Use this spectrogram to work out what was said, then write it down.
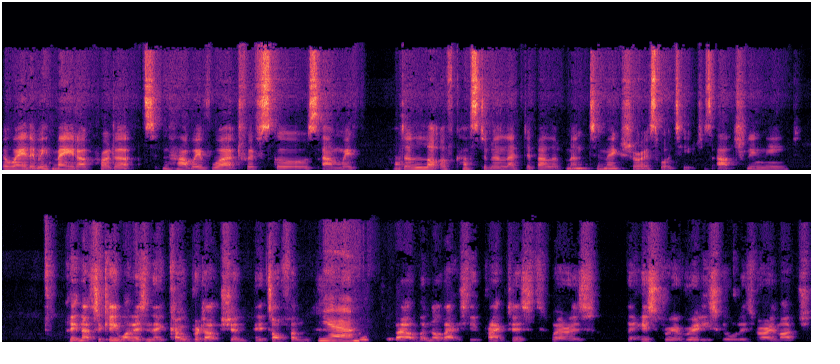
the way that we've made our product and how we've worked with schools and we've had a lot of customer led development to make sure it's what teachers actually need. Think that's a key one, isn't it? Co-production. It's often yeah. talked about, but not actually practiced. Whereas the history of Really School is very much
